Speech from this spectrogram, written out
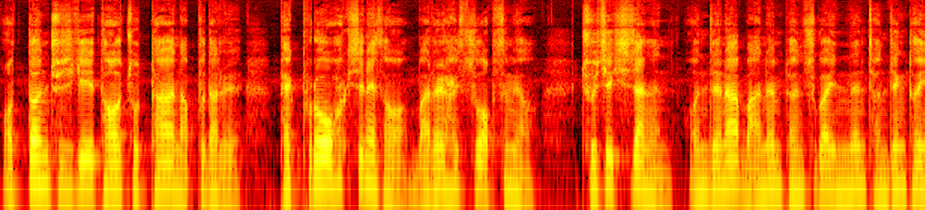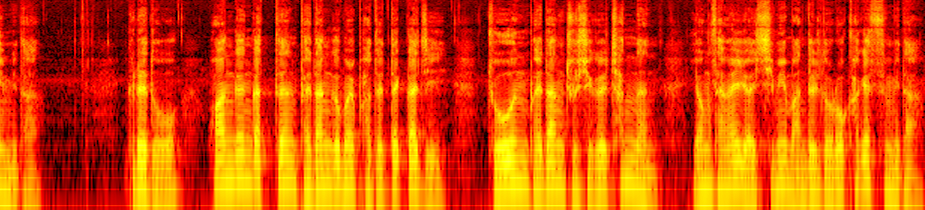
어떤 주식이 더 좋다 나쁘다를 100% 확신해서 말을 할 수 없으며 주식 시장은 언제나 많은 변수가 있는 전쟁터입니다. 그래도 황금 같은 배당금을 받을 때까지 좋은 배당 주식을 찾는 영상을 열심히 만들도록 하겠습니다.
